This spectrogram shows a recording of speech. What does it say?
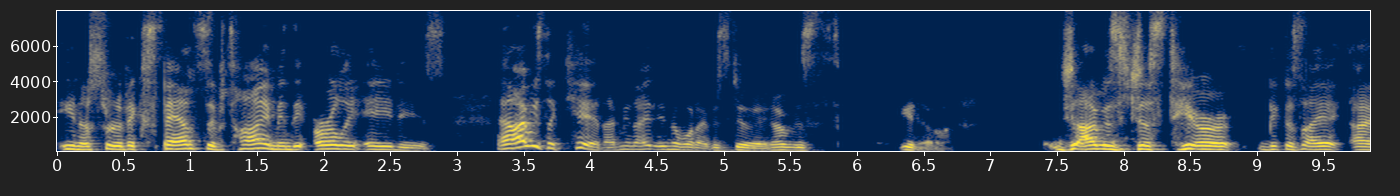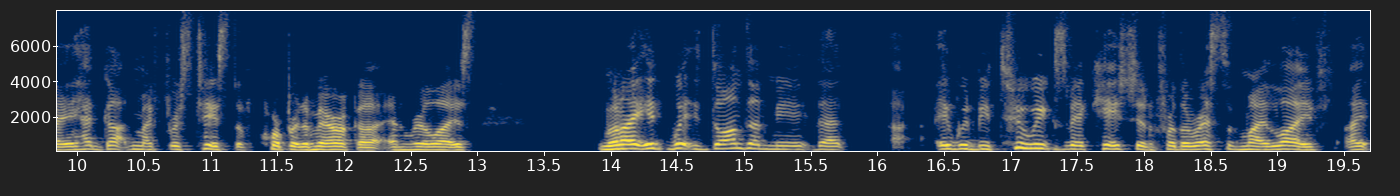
you know, sort of expansive time in the early 80s. And I was a kid. I mean, I didn't know what I was doing. I was, you know, I was just here because I, I had gotten my first taste of corporate America and realized when I, it, it dawned on me that uh, it would be two weeks vacation for the rest of my life. I,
